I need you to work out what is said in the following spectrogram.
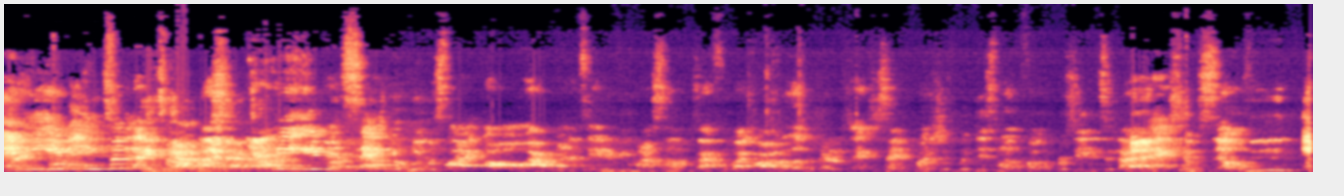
And he even he took it as It's a like, satire. He even Right, said there's it. He was like, "Oh, I wanted to interview myself because I feel like all the other journalists ask the same questions, but this motherfucker proceeded to not ask himself Mm, any nothing.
